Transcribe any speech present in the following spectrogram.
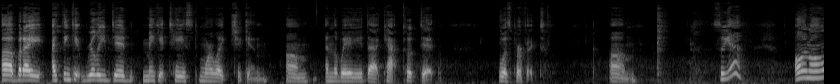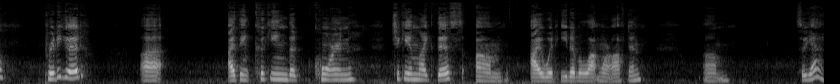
Uh, but I, I think it really did make it taste more like chicken. Um, and the way that Cat cooked it was perfect. Um, so yeah, all in all, pretty good. Uh, I think cooking the Quorn chicken like this, um, I would eat it a lot more often. Um, so yeah,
